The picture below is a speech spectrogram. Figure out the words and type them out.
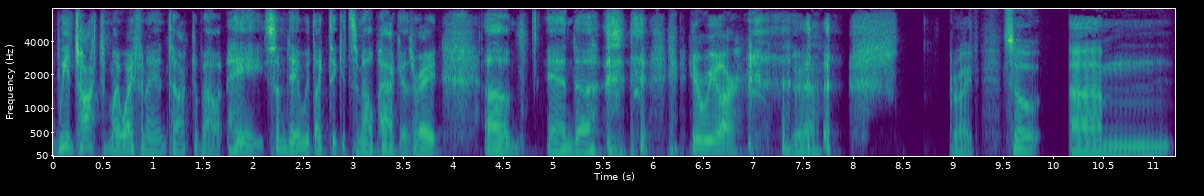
we had talked my wife and I had talked about, hey, someday we'd like to get some alpacas, right? Um, and uh, here we are. yeah. Great. So Um,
